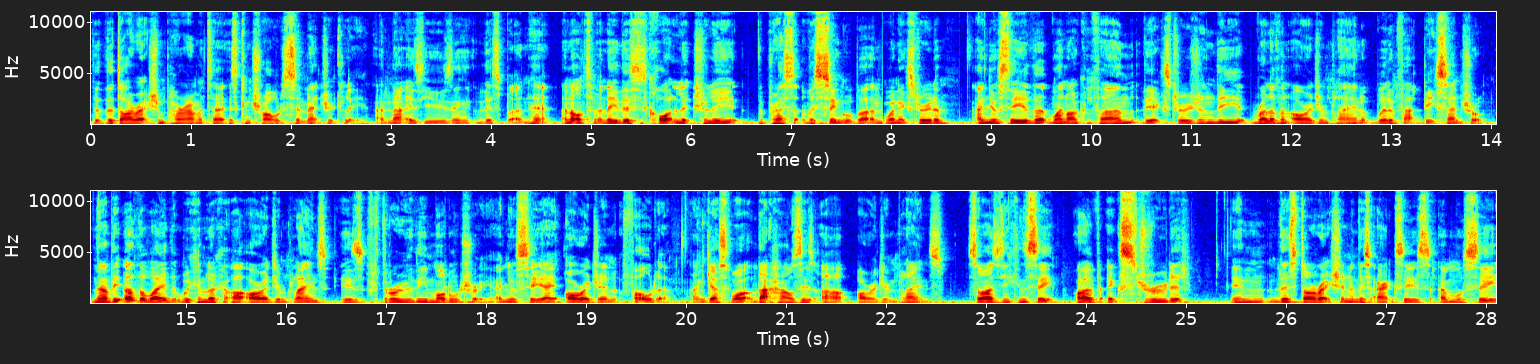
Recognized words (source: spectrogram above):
that the direction parameter is controlled symmetrically, and that is using this button here. And ultimately, this is quite literally the press of a single button when extruding. And you'll see that when I confirm the extrusion, the relevant origin plane will in fact be central. Now, the other way that we can look at our origin planes is through the model tree, and you'll see a origin folder. And guess what? That houses our origin planes. So as you can see, I've extruded in this direction, in this axis, and we'll see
